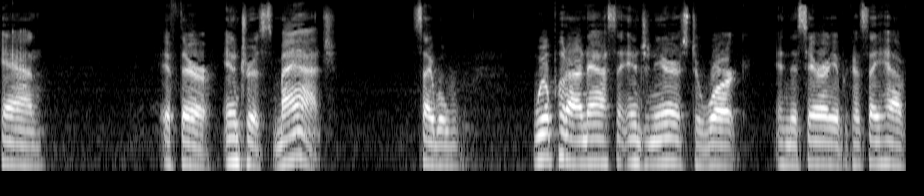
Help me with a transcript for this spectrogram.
can, if their interests match, say, well, we'll put our NASA engineers to work in this area because they have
